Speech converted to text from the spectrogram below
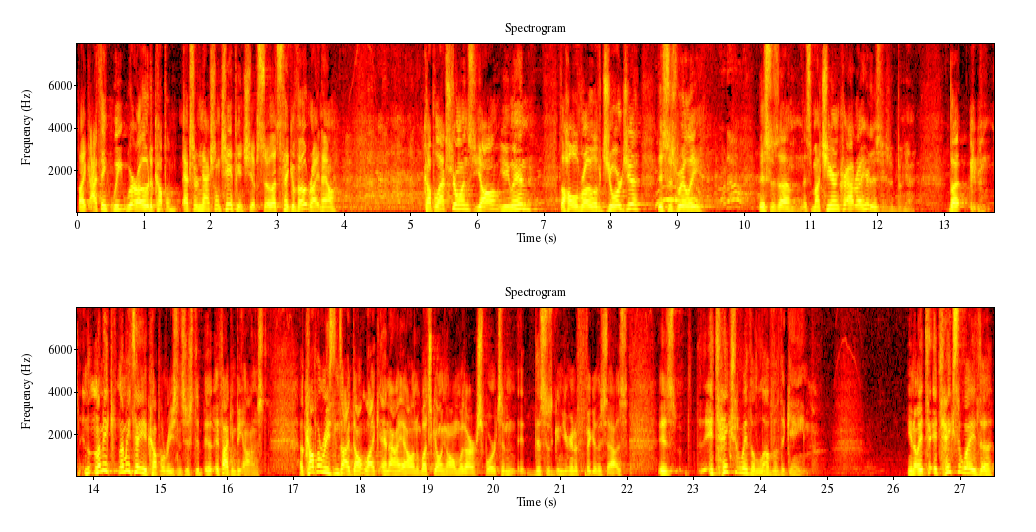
like I think we, we're owed a couple extra national championships. So let's take a vote right now. a couple extra ones, y'all, you in? The whole row of Georgia. This is really, this is um, this is my cheering crowd right here. This is, but let me, let me tell you a couple reasons, just to, if I can be honest. A couple reasons I don't like NIL and what's going on with our sports, and this is, you're going to figure this out, is, is it takes away the love of the game. You know, it, it takes away the,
